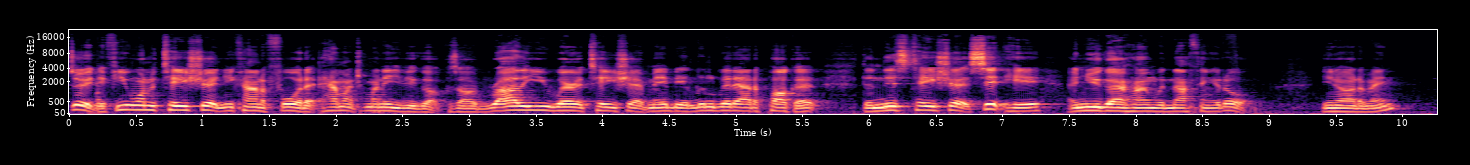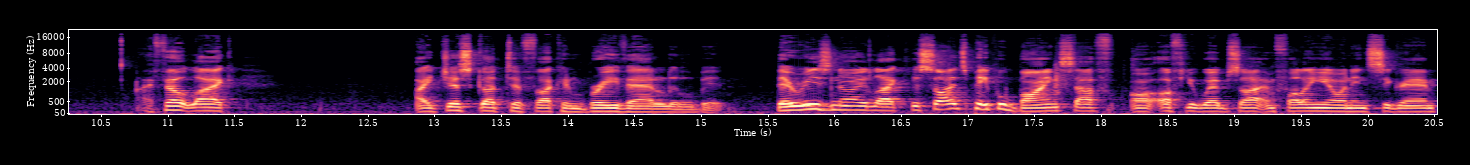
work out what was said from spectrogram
dude, if you want a t-shirt and you can't afford it, how much money have you got? Because I would rather you wear a t-shirt, maybe a little bit out of pocket, than this t-shirt sit here and you go home with nothing at all. You know what I mean? I felt like I just got to fucking breathe out a little bit. There is no like besides people buying stuff off your website and following you on Instagram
